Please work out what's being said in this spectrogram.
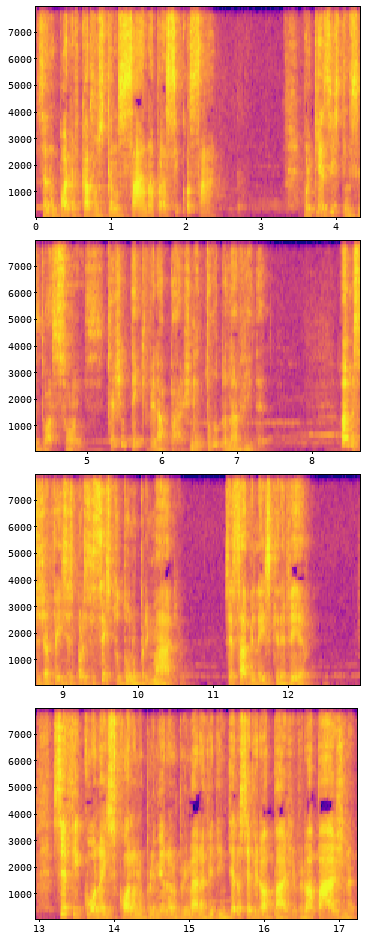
Você não pode ficar buscando sarna para se coçar. Porque existem situações que a gente tem que virar página em tudo na vida. Ah, mas você já fez isso? Você estudou no primário? Você sabe ler e escrever? Você ficou na escola no primeiro ano primário a vida inteira ou você virou a página? Virou a página.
